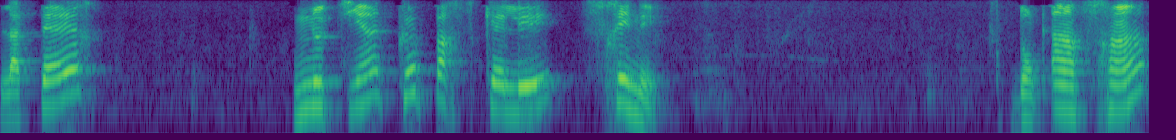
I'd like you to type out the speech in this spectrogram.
La terre ne tient que parce qu'elle est freinée. Donc un frein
